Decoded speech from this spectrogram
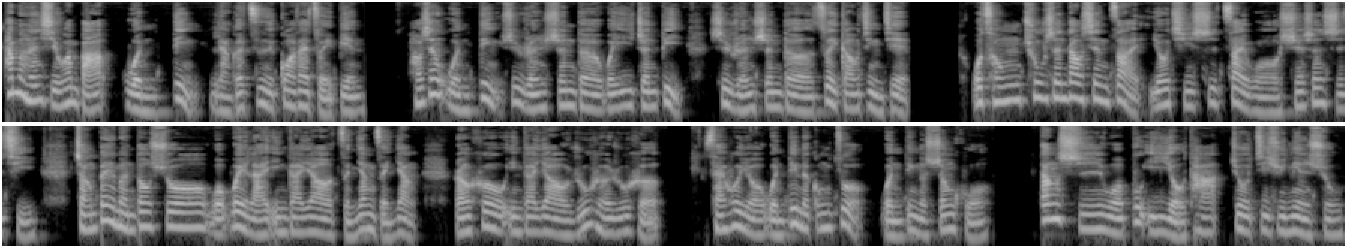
他们很喜欢把“稳定”两个字挂在嘴边，好像稳定是人生的唯一真谛，是人生的最高境界。我从出生到现在，尤其是在我学生时期，长辈们都说我未来应该要怎样怎样，然后应该要如何如何，才会有稳定的工作、稳定的生活。当时我不疑有他，就继续念书。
